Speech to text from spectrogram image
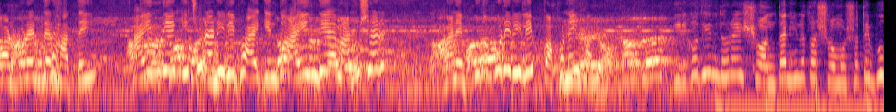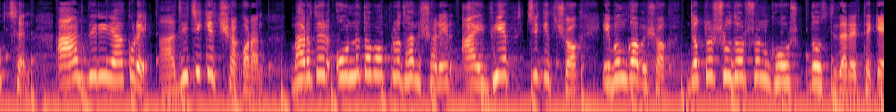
কর্পোরেটদের হাতেই। আইন দিয়ে কিছুটা রিলিফ হয়, কিন্তু আইন দিয়ে মানুষের মানে পুরোপুরি রিলিফ কখনোই হবে। দীর্ঘদিন ধরে সন্তানহীনতার সমস্যাতে ভুগছেন, আর দেরি না করে আজই চিকিৎসা করান। ভারতের অন্যতম প্রধান সারির আইভিএফ চিকিৎসক এবং গবেষক ডক্টর সুদর্শন ঘোষ দস্তিদারের থেকে।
